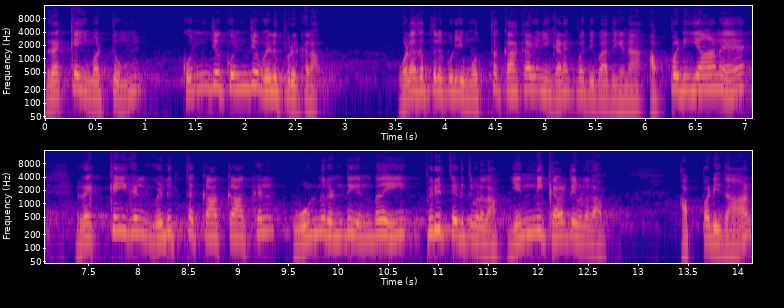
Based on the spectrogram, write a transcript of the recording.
ரெக்கை மட்டும் கொஞ்சம் கொஞ்சம் வெளுப்பு இருக்கலாம். உலகத்தில் கூடிய மொத்த காக்காவை நீங்கள் கணக்கு பற்றி பார்த்தீங்கன்னா அப்படியான ரெக்கைகள் வெளுத்த காக்காக்கள் ஒன்று ரெண்டு என்பதை பிரித்தெடுத்து விடலாம். எண்ணி கலட்டி விடலாம். அப்படிதான்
